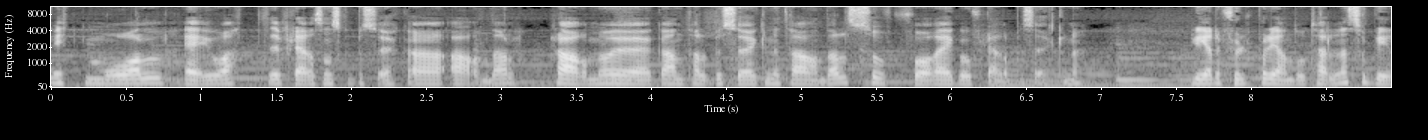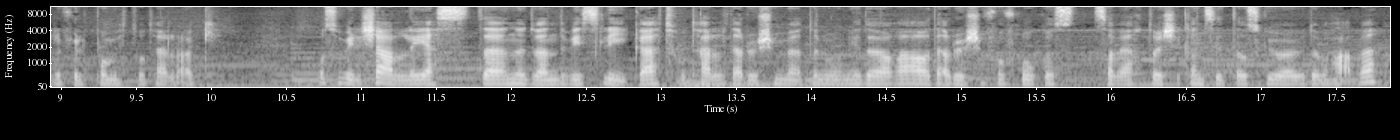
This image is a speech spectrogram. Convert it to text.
Mitt mål er jo at det er flere som skal besøke Arendal. Klarer vi å øke antall besøkende til Arendal, så får jeg òg flere besøkende. Blir det fullt på de andre hotellene, så blir det fullt på mitt hotell òg. Og så vil ikke alle gjester nødvendigvis like et hotell der du ikke møter noen i døra, og der du ikke får frokost servert og ikke kan sitte og skue utover havet.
